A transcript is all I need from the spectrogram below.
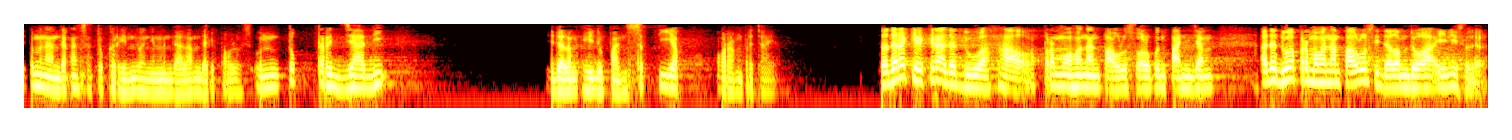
Itu menandakan satu kerinduan yang mendalam dari Paulus. Untuk terjadi di dalam kehidupan setiap orang percaya. Saudara kira-kira ada dua hal permohonan Paulus walaupun panjang. Ada dua permohonan Paulus di dalam doa ini saudara.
